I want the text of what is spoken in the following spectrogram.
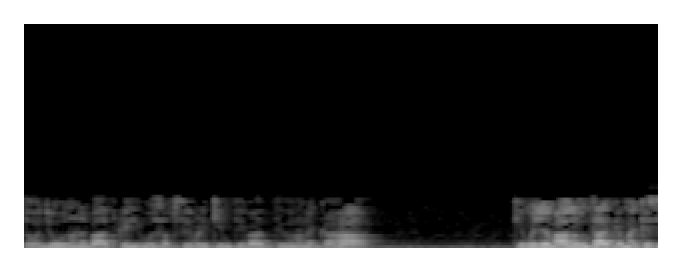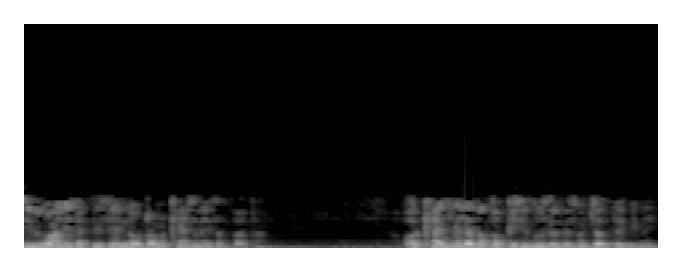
तो जो उन्होंने बात कही, वो सबसे बड़ी कीमती बात थी। उन्होंने कहा कि मुझे मालूम था कि मैं किसी रूहानी शक्ति से नोटों में खींच नहीं सकता था। और खींच भी लेता तो किसी दूसरे देश में चलते भी नहीं।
